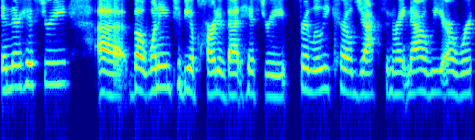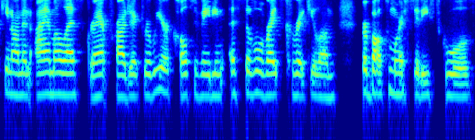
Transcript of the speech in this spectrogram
in their history, uh, but wanting to be a part of that history. For Lillie Carroll Jackson, right now, we are working on an IMLS grant project where we are cultivating a civil rights curriculum for Baltimore City schools,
